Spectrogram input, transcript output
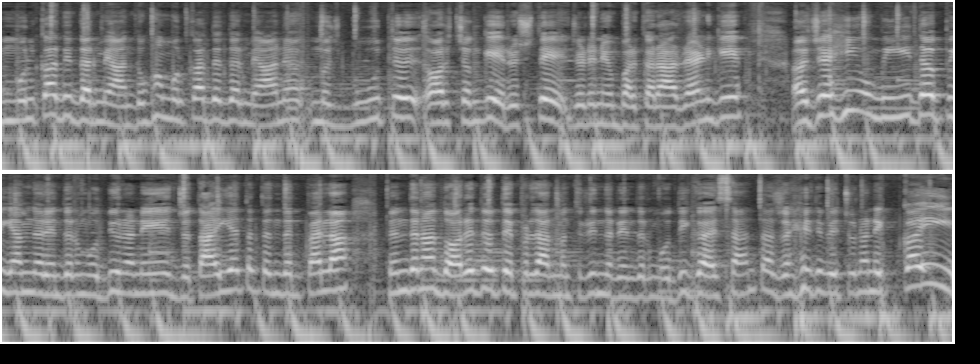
ਮੁਲਕਾਂ ਦੇ ਦਰਮਿਆਨ, ਦੋਹਾਂ ਮੁਲਕਾਂ ਦੇ ਦਰਮਿਆਨ ਮਜ਼ਬੂਤ ਔਰ ਚੰਗੇ ਰਿਸ਼ਤੇ ਜਿਹੜੇ ਨੇ ਉਹ ਬਰਕਰਾਰ ਰਹਿਣਗੇ। ਅਜਿਹੀ ਉਮੀਦ ਪੀਐਮ ਨਰਿੰਦਰ ਮੋਦੀ ਉਹਨਾਂ ਨੇ ਜਤਾਈ ਹੈ। ਤਾਂ ਤਿੰਨ ਦਿਨ ਪਹਿਲਾਂ ਤਿੰਨ ਦਿਨਾਂ ਦੌਰੇ ਦੇ ਉੱਤੇ ਪ੍ਰਧਾਨ ਮੰਤਰੀ ਨਰਿੰਦਰ ਮੋਦੀ ਗਏ ਸਨ। ਤਾਂ ਅਜਿਹੇ ਦੇ ਵਿੱਚ ਉਹਨਾਂ ਨੇ ਕਈ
